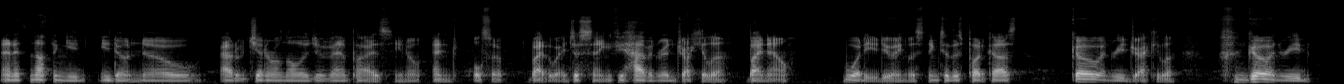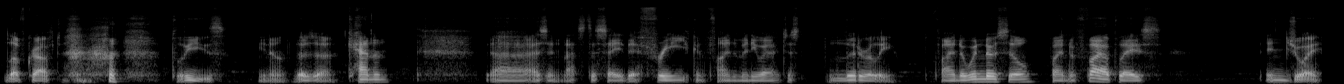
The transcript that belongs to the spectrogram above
And it's nothing you you don't know out of general knowledge of vampires, you know. And also, by the way, just saying, if you haven't read Dracula by now, what are you doing listening to this podcast? Go and read Dracula. Go and read Lovecraft, please. You know, those are canon. Uh, as in, that's to say, they're free. You can find them anywhere. Just literally find a windowsill, find a fireplace, enjoy.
